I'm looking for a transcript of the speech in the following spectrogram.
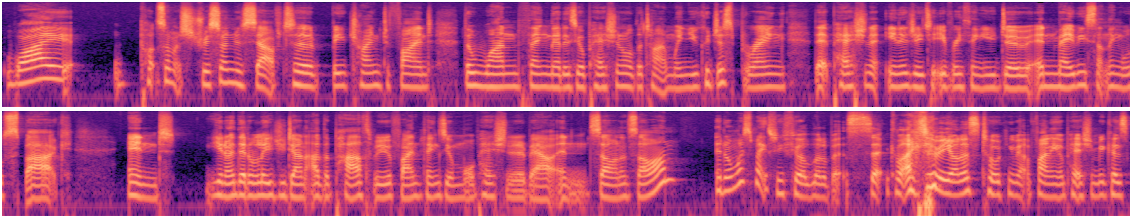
Why put so much stress on yourself to be trying to find the one thing that is your passion all the time when you could just bring that passionate energy to everything you do and maybe something will spark and you know that'll lead you down other paths where you'll find things you're more passionate about and so on and so on it almost makes me feel a little bit sick like to be honest talking about finding a passion because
